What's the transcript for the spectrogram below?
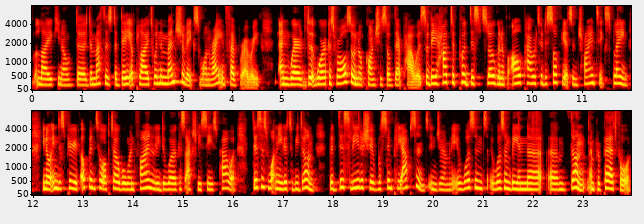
like, you know, the, the methods that they applied when the Mensheviks won, right, in February, and where the workers were also not conscious of their power. So they had to put this slogan of all power to the Soviets and trying to explain, you know, in this period up until October when finally the workers actually seized power. This is what needed to be done. But this leadership was simply absent in Germany. It wasn't, it wasn't being uh, um, done and prepared for.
